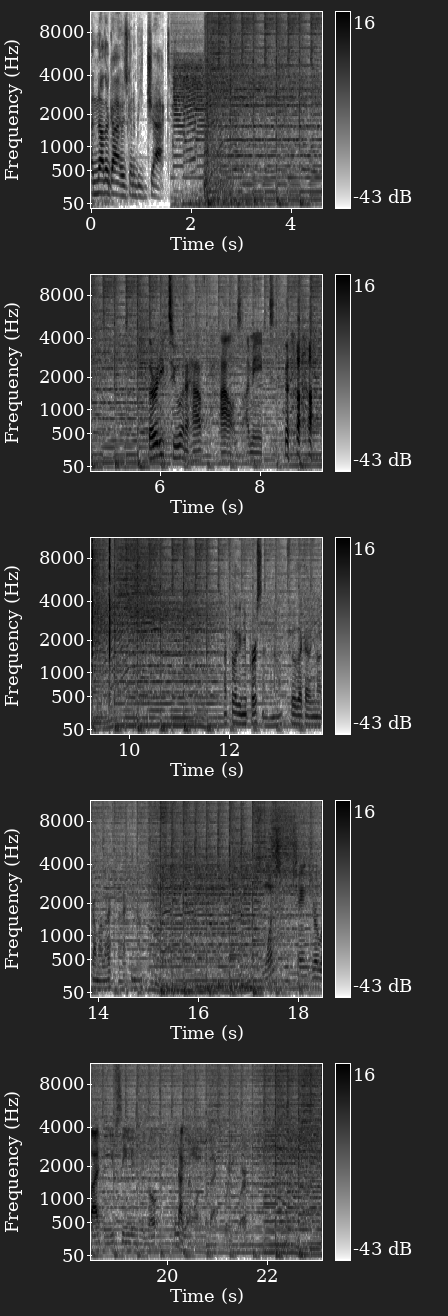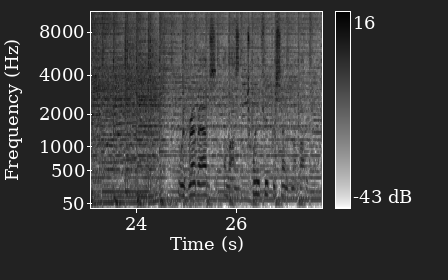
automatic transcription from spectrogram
another guy who's gonna be jacked. 32 and a half pounds. I mean, I feel like a new person, you know? feels like I, you know, got my life back, you know? once you change your life and you've seen these results, you're not going to want to go back to where you were. With Rev Abs, I lost 23% of my body fat.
